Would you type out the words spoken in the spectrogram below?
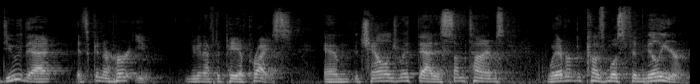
do that, it's going to hurt you. You're going to have to pay a price. And the challenge with that is sometimes whatever becomes most familiar,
